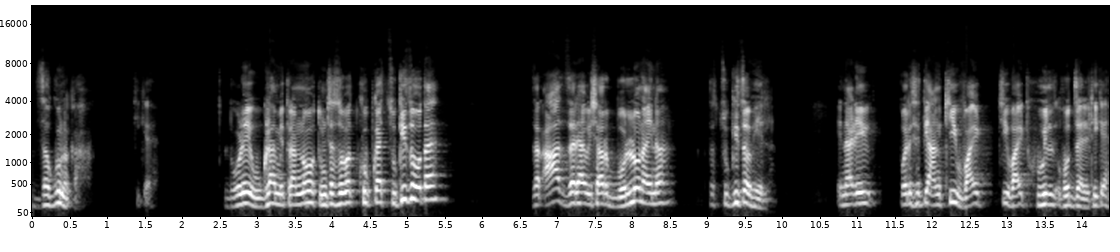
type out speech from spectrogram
जगू नका ठीक आहे? डोळे उघडा मित्रांनो तुमच्यासोबत खूप काही चुकीचं होत आहे. जर आज जर ह्या विषयावर बोललो नाही ना तर चुकीचं होईल. येणारी परिस्थिती आणखी वाईटची वाईट होईल होत जाईल ठीक आहे?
